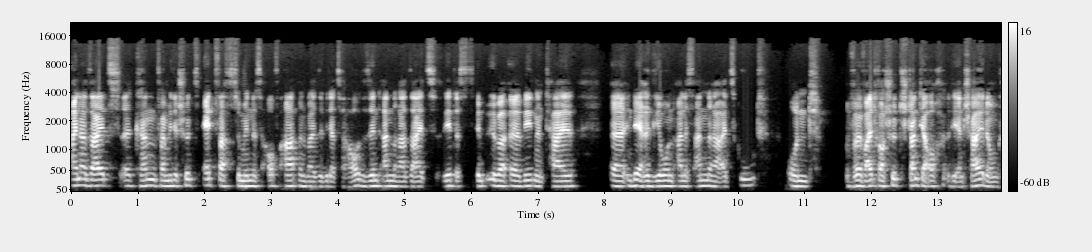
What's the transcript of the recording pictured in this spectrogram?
einerseits äh, kann Familie Schütz etwas zumindest aufatmen, weil sie wieder zu Hause sind. Andererseits wird es im überwiegenden Teil äh, in der Region alles andere als gut. Und für Waltraud Schütz stand ja auch die Entscheidung,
